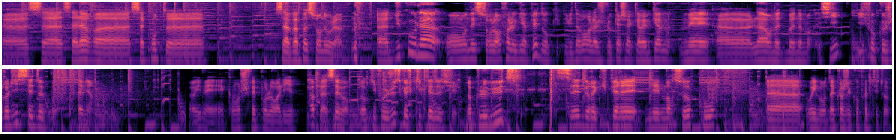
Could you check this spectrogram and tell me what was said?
Euh, ça, ça a l'air... euh, ça compte... euh, ça va pas sur nous, là. Du coup, là, on est sur le, enfin, le gameplay, donc évidemment, là, je le cache avec la webcam, mais là, on a de bonhomme ici. Il faut que je relie ces deux ponts. Très bien. Oui, mais comment je fais pour le relier? Hop là, c'est bon. Donc il faut juste que je clique là-dessus. Donc le but, c'est de récupérer les morceaux pour... Oui, bon, d'accord, j'ai compris le tuto.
